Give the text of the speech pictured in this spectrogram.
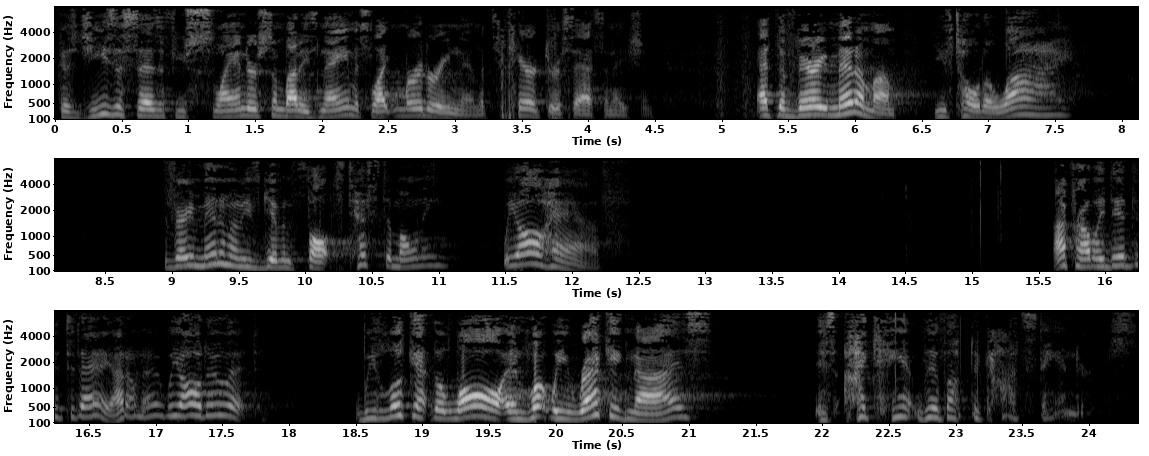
Because Jesus says if you slander somebody's name, it's like murdering them. It's a character assassination. At the very minimum, you've told a lie. At the very minimum, you've given false testimony. We all have. I probably did it today. I don't know. We all do it. We look at the law and what we recognize is I can't live up to God's standards.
